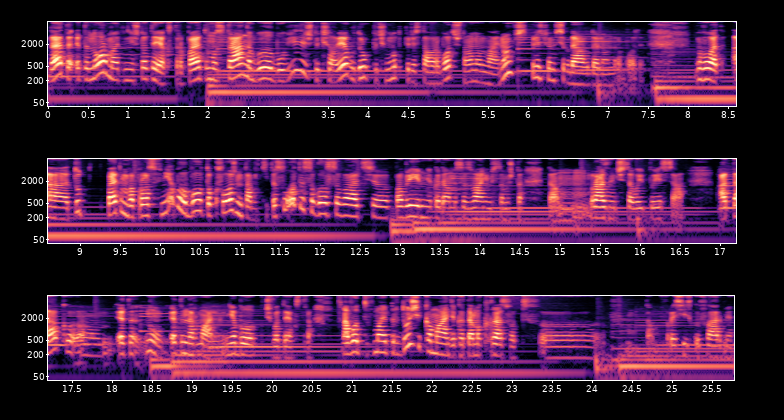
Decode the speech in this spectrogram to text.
да, это, это норма, это не что-то экстра. Поэтому странно было бы увидеть, что человек вдруг почему-то перестал работать, что он онлайн. Он, в принципе, он всегда удаленно работает. Вот. А тут поэтому вопросов не было. Было только сложно там какие-то слоты согласовать э, по времени, когда мы созванимся, потому что там разные часовые пояса. А так э, это, ну, это нормально, не было чего-то экстра. А вот в моей предыдущей команде, когда мы как раз вот э, в российской фарме.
